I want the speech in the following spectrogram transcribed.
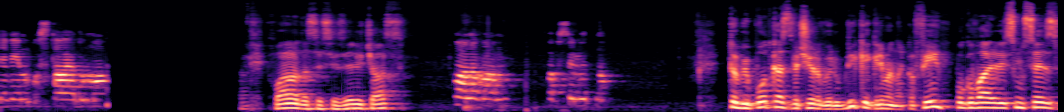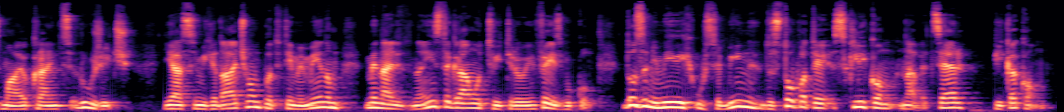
ne vem, ostaja doma. Hvala, da ste si vzeli čas. Hvala vam, absolutno. To je bil podcast večerove rubrike Gremo na kafe. Pogovarjali smo se z Majo Krajnc Ružič. Jaz sem jih dajčom pod tem imenom, me najdete na Instagramu, Twitterju in Facebooku. Do zanimivih vsebin dostopate s klikom na vecer.com.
